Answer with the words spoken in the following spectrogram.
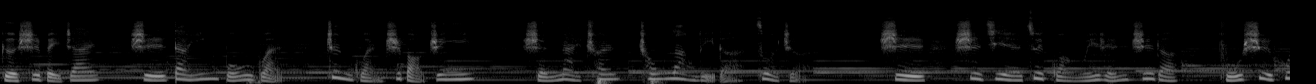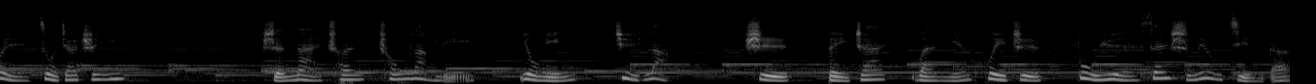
葛饰北斋是大英博物馆镇馆之宝之一，神奈川冲浪里的作者，是世界最广为人知的浮世绘作家之一。神奈川冲浪里，又名巨浪，是北斋晚年绘制《富岳三十六景》的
